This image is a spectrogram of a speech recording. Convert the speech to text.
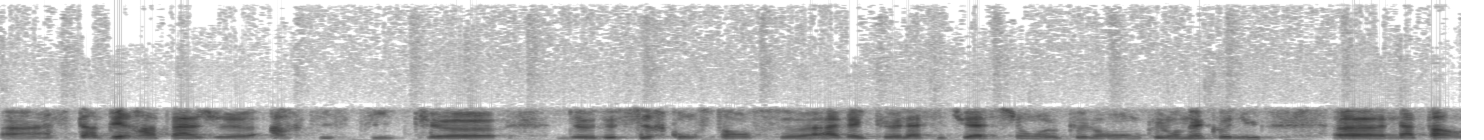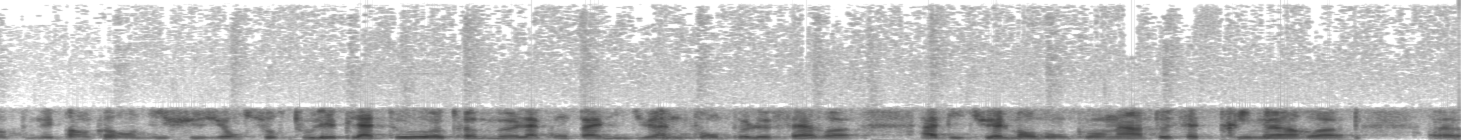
c'est un dérapage artistique euh, de, circonstances euh, avec la situation euh, que l'on que l'on a connue n'a pas n'est pas encore en diffusion sur tous les plateaux comme la compagnie du Hanneton peut le faire habituellement. Donc on a un peu cette primeur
